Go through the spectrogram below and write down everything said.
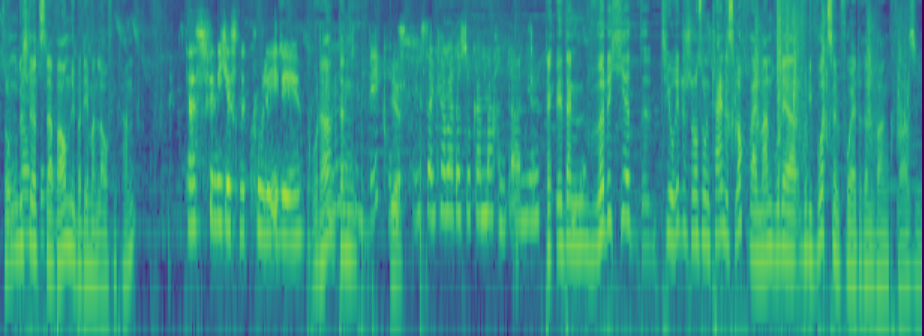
So ein umgestürzter? Baum, über den man laufen kann. Das finde ich ist eine coole Idee. Oder? Wenn du Dann, nicht im Weg Yes. rumspringst, dann kann man das sogar machen, Daniel. dann, äh, dann würde ich hier äh, theoretisch noch so ein kleines Loch reinmachen, wo, der, wo die Wurzeln vorher drin waren quasi.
